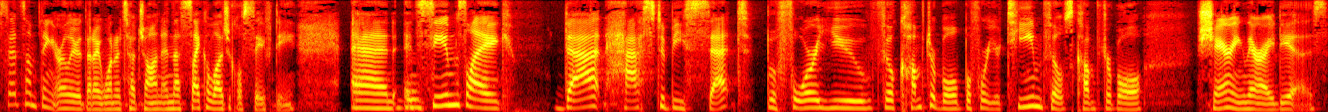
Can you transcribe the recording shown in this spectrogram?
Said something earlier that I want to touch on, and that's psychological safety. And mm-hmm. it seems like that has to be set before you feel comfortable, before your team feels comfortable sharing their ideas.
